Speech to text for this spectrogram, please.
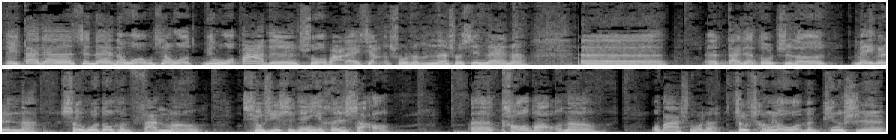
所以大家现在呢，我像我用我爸的说法来讲，说什么呢？说现在呢，呃呃，大家都知道，每个人呢生活都很繁忙，休息时间也很少，呃，淘宝呢，我爸说了，就成了我们平时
